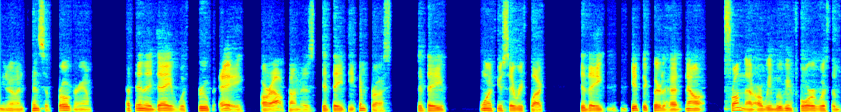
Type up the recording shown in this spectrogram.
you know, intensive program, at the end of the day, with Group A, our outcome is: did they decompress? Did they, well, if you say reflect, did they get the clear head? Now, from that, are we moving forward with a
